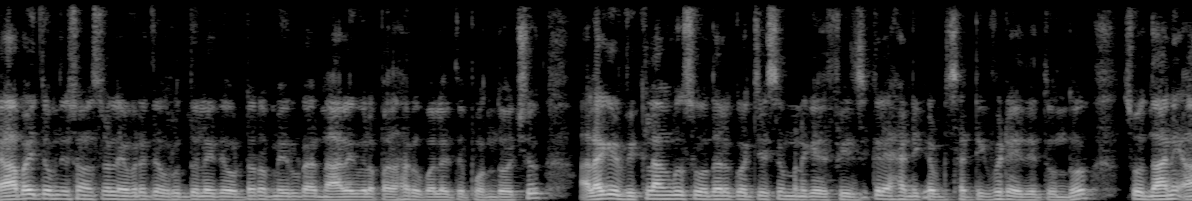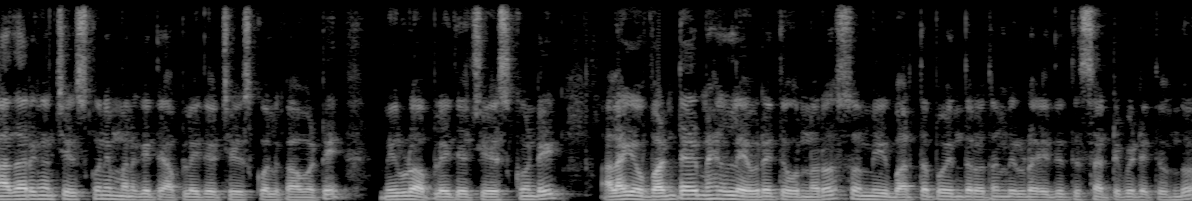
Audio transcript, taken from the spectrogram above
యాభై తొమ్మిది సంవత్సరాలు ఎవరైతే వృద్ధులు అయితే ఉంటారో మీరు కూడా నాలుగు వేల పదహారు రూపాయలు అయితే పొందవచ్చు. అలాగే వికలాంగుల సోదరులకు వచ్చేసి మనకి ఫిజికల్ హ్యాండిక్యాప్డ్ సర్టిఫికేట్ ఏదైతే ఉందో సో దాని ఆధారంగా చేసుకుని మనకైతే అప్లై అయితే చేసుకోవాలి కాబట్టి మీరు కూడా అప్లై అయితే చేసుకోండి. అలాగే వన్ టైం మహిళలు ఎవరైతే ఉన్నారో సో మీ భర్త పోయిన తర్వాత మీరు కూడా ఏదైతే సర్టిఫికేట్ అయితే ఉందో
